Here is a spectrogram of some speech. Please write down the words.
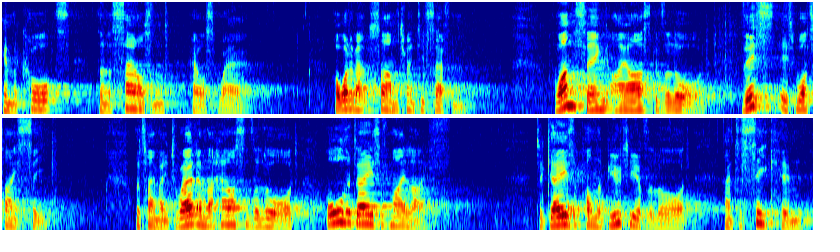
in the courts than a thousand elsewhere. Or what about Psalm 27? One thing I ask of the Lord, this is what I seek, that I may dwell in the house of the Lord all the days of my life to gaze upon the beauty of the Lord and to seek him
